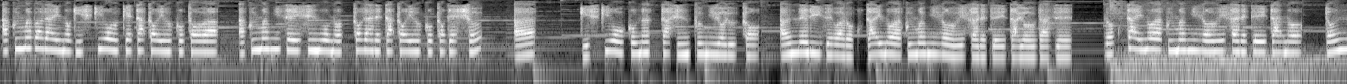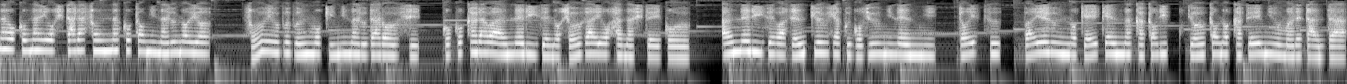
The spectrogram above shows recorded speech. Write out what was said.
悪魔払いの儀式を受けたということは、悪魔に精神を乗っ取られたということでしょ？ああ。儀式を行った神父によると、アンネリーゼは6体の悪魔に憑依されていたようだぜ。6体の悪魔に憑依されていたの？どんな行いをしたらそんなことになるのよ？そういう部分も気になるだろうし、ここからはアンネリーゼの生涯を話していこう。アンネリーゼは1952年に、ドイツ、バイエルンの敬虔なカトリック教徒の家庭に生まれたんだ。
